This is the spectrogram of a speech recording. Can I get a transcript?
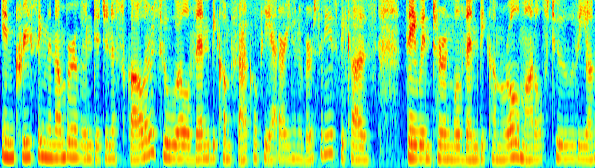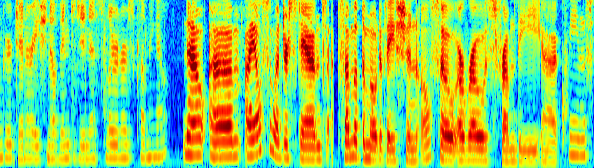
increasing the number of Indigenous scholars who will then become faculty at our universities because they in turn will then become role models to the younger generation of Indigenous learners coming out. Now, um, I also understand some of the motivation also arose from the uh, Queen's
